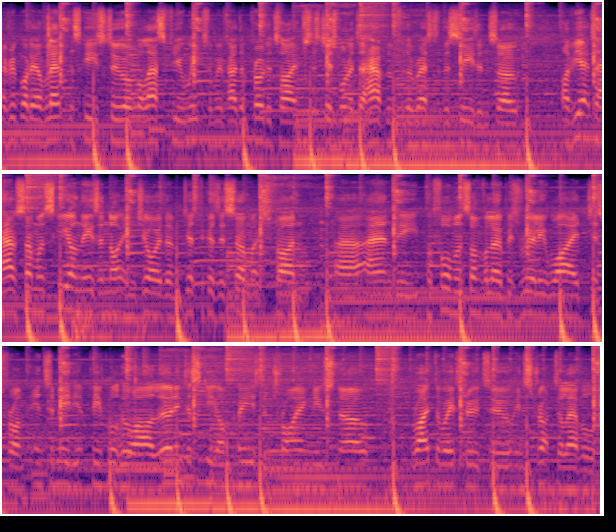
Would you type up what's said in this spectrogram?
Everybody I've lent the skis to over the last few weeks when we've had the prototypes has just wanted to have them for the rest of the season. So I've yet to have someone ski on these and not enjoy them just because they're so much fun uh, and the performance envelope is really wide just from intermediate people who are learning to ski off piste and trying new snow right the way through to instructor levels.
